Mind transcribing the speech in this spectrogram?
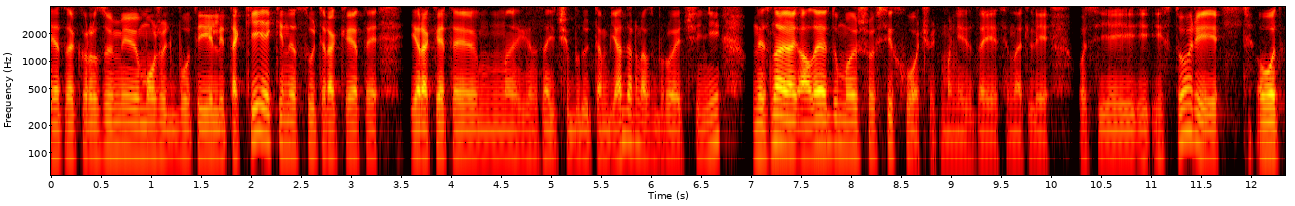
Я так розумію, можуть бути і літаки, які несуть ракети, і ракети, я не знаю, чи будуть там ядерна зброя, чи ні. Не знаю, але я думаю, що всі хочуть, мені здається, на тлі оцієї історії. От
